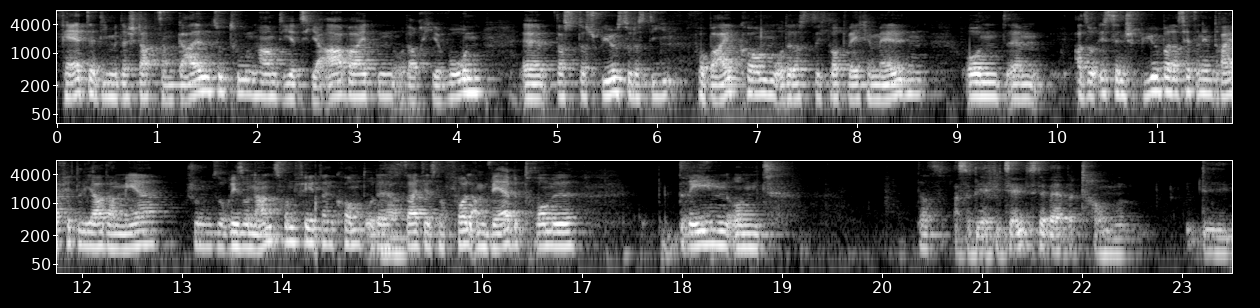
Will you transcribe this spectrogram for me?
Väter, die mit der Stadt St. Gallen zu tun haben, die jetzt hier arbeiten oder auch hier wohnen, äh, das, das spürst du, dass die vorbeikommen oder dass sich dort welche melden. Und ähm, also ist denn spürbar, dass jetzt in dem Dreivierteljahr da mehr schon so Resonanz von Vätern kommt oder ja. seid ihr jetzt noch voll am Werbetrommel drehen und das also die effizienteste Werbetrommel, die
